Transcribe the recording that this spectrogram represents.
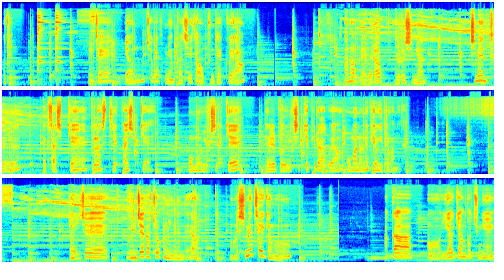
확인. 네, 이제 연 최고 금연까지 다 오픈됐고요. 산업 레벨업 누르시면 시멘트 140개, 플라스틱 80개, 고무 60개, 밸브 60개 필요하고요. 5만 원의 비용이 들어갑니다. 자, 이제 문제가 조금 있는데요. 어, 시멘트의 경우 아까 어, 이야기한 것 중에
